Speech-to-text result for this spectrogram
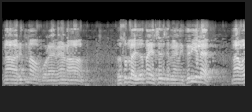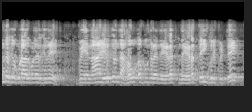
நான் ரிட்டர்ன் ஆக போறேன் வேணாம். ரசுல்லா இதை தான் எச்சரிச்சிருக்கேன் எனக்கு தெரியல. நான் வந்திருக்க கூடாது போல இருக்குது. இப்ப நான் இருக்கிற இந்த ஹவு அப்புங்கிற இந்த இட இந்த இடத்தையும் குறிப்பிட்டு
